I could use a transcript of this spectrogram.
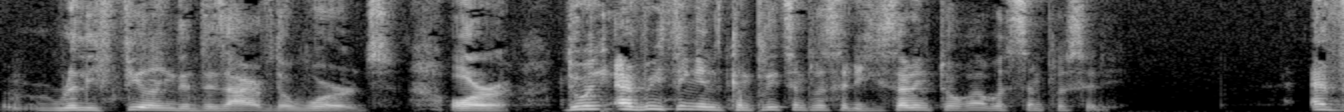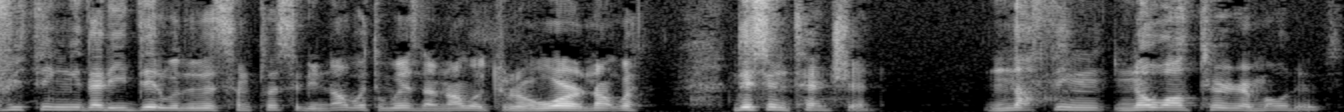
really feeling the desire of the words, or doing everything in complete simplicity, He's studying Torah with simplicity. Everything that he did with with simplicity, not with wisdom, not with reward, not with this intention. Nothing, no ulterior motives.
